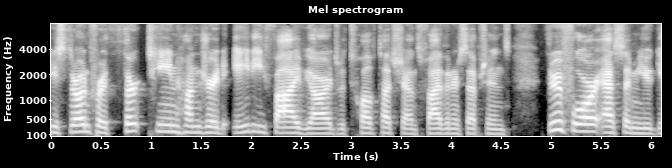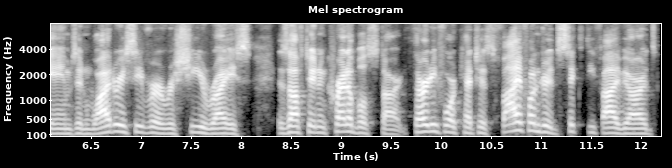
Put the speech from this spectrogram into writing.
He's thrown for 1,385 yards with 12 touchdowns, five interceptions through four SMU games. And wide receiver Rashee Rice is off to an incredible start 34 catches, 565 yards,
